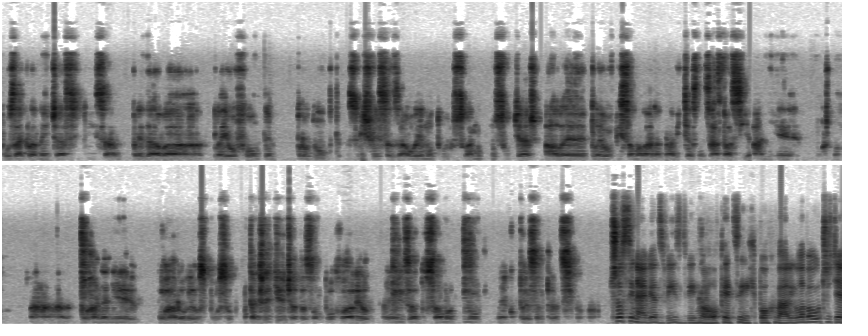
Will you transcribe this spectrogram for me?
po základnej časti sa predáva play-offom ten produkt, zvyšuje sa záujem o tú samotnú súťaž, ale play-off by sa mala hrať na víťazné zápasy a nie možno na poháňanie pohárového spôsobu. Takže dievčata som pochválil a nie za tú samotnú nejakú prezentáciu. No. Čo si najviac vyzdvihol, keď si ich pochválil? Lebo určite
